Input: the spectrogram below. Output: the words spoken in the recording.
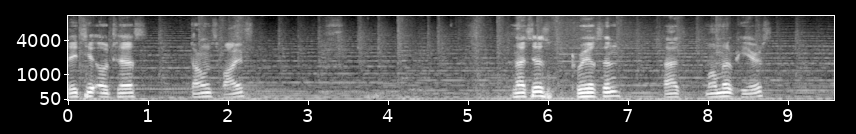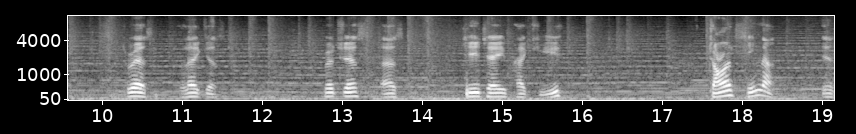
Letty Ortiz, Don's wife. Natchez Grierson as Mama Pierce. Chris Legas Bridges as Tej Parker. John Cena is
